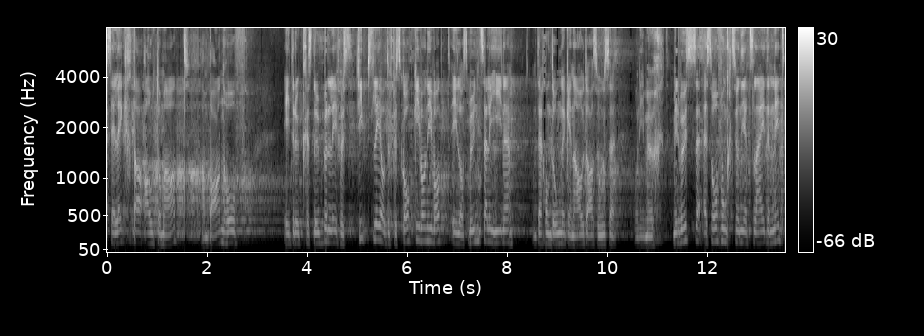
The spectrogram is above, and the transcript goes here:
Selecta-Automat am Bahnhof, ich drücke ein Lüberli fürs Chipsli oder fürs Gocki, das ich will. Ich lasse Münzen rein und dann kommt unten genau das raus, was ich möchte. Wir wissen, so funktioniert es leider nicht.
